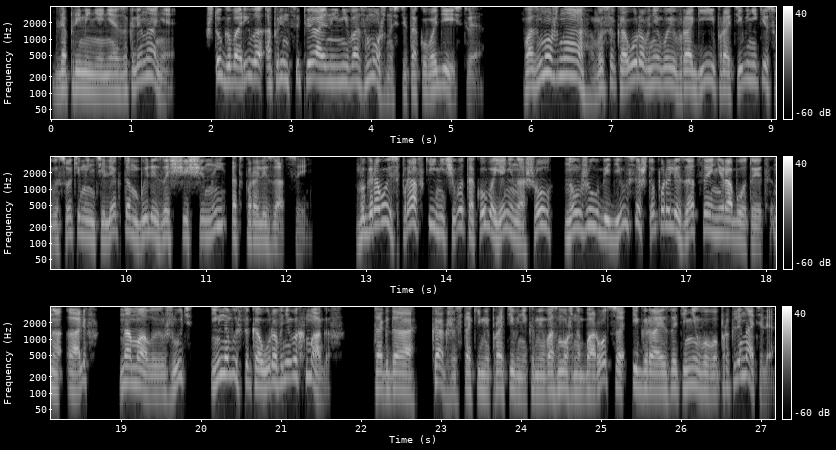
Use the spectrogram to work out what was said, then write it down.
для применения заклинания» что говорило о принципиальной невозможности такого действия. Возможно, высокоуровневые враги и противники с высоким интеллектом были защищены от парализации. В игровой справке ничего такого я не нашел, но уже убедился, что парализация не работает на альф, на малую жуть и на высокоуровневых магов. Тогда как же с такими противниками возможно бороться, играя за теневого проклинателя?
